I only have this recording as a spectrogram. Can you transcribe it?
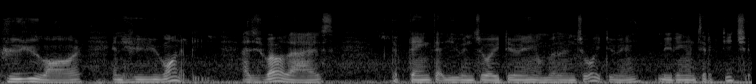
who you are and who you want to be, as well as the thing that you enjoy doing and will enjoy doing moving into the future.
